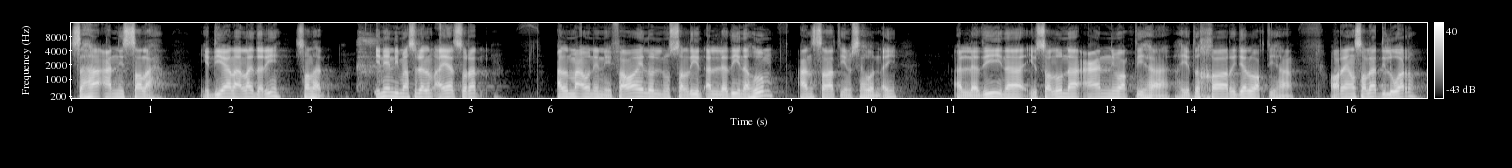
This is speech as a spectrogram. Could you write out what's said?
saha anis salah. Ya, dia lalai dari salat. Ini yang dimaksud dalam ayat surat Al-Maun ini. Fawailul musallin alladzina hum an salatihim sahun. Ay alladzina yusalluna an waqtiha yaitu kharijal waqtiha. Orang yang salat di luar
